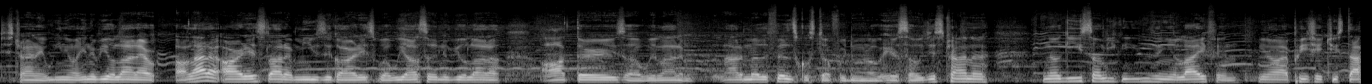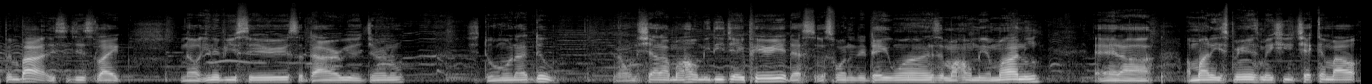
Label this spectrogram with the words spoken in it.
Just trying to you know interview a lot of a lot of artists, a lot of music artists, but we also interview a lot of authors. Uh, we a lot of a lot of metaphysical stuff we're doing over here. So just trying to, you know, give you something you can use in your life. And you know, I appreciate you stopping by. This is just like, you know, interview series, a diary, a journal. Just doing what I do. And I want to shout out my homie DJ Period. That's, that's one of the day ones, and my homie Amani at uh, Amani Experience. Make sure you check him out.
